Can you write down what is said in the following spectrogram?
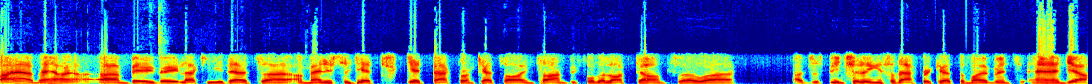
I am. Man. I, am very, very lucky that uh, I managed to get get back from Qatar in time before the lockdown. So uh, I've just been chilling in South Africa at the moment, and yeah,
